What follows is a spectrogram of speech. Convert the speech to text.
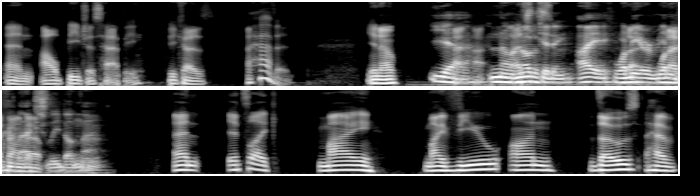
and I'll be just happy because I have it. You know, Yeah, I- I- no, kidding. I what may I- or may not have found out. actually done that. and it's like my my view on those have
